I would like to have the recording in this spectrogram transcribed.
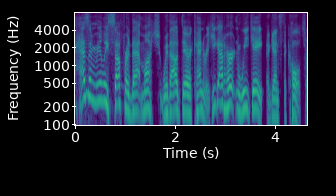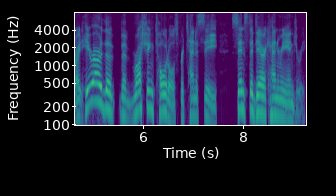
hasn't really suffered that much without Derrick Henry. He got hurt in week eight against the Colts, right? Here are the the rushing totals for Tennessee since the Derrick Henry injury.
